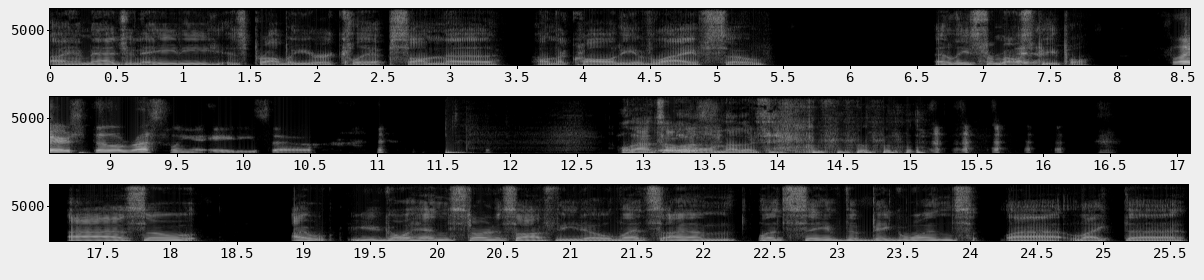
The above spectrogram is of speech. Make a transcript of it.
I, I imagine 80 is probably your eclipse on the on the quality of life. So, at least for most people. Flair's still wrestling at eighty, so Well, that's a whole nother thing. uh, so I you go ahead and start us off, Vito. Let's um let's save the big ones, uh, like the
